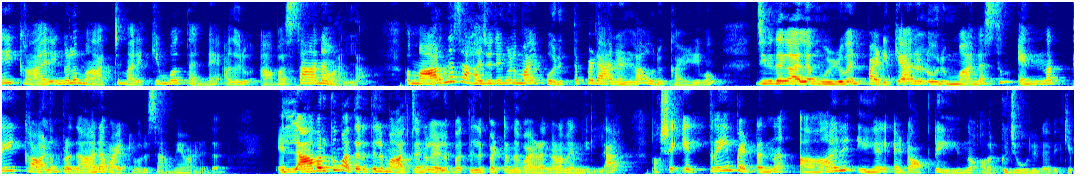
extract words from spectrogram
ഐ കാര്യങ്ങൾ മാറ്റിമറിക്കുമ്പോൾ തന്നെ അതൊരു അവസാനമല്ല. അപ്പം മാറുന്ന സാഹചര്യങ്ങളുമായി പൊരുത്തപ്പെടാനുള്ള ഒരു കഴിവും ജീവിതകാലം മുഴുവൻ പഠിക്കാനുള്ള ഒരു മനസ്സും എന്നത്തേക്കാളും പ്രധാനമായിട്ടുള്ള ഒരു സമയമാണിത്. എല്ലാവർക്കും അത്തരത്തിൽ മാറ്റങ്ങൾ എളുപ്പത്തിൽ പെട്ടെന്ന് വഴങ്ങണമെന്നില്ല. പക്ഷെ എത്രയും പെട്ടെന്ന് ആര് എ ഐ അഡോപ്റ്റ് ചെയ്യുന്നോ അവർക്ക് ജോലി ലഭിക്കും.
